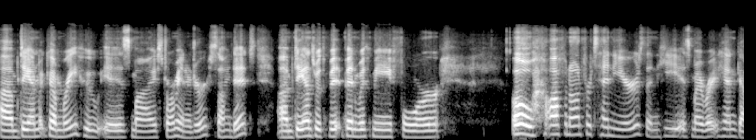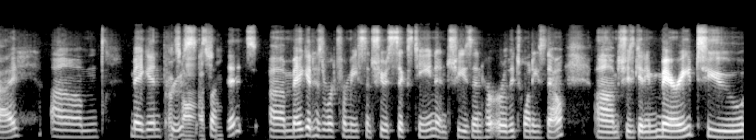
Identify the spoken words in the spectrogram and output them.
Um, Dan Montgomery, who is my store manager, signed it. Um, Dan's with been with me for oh off and on for ten years, and he is my right hand guy. Um, Megan Bruce awesome. signed it. Um, Megan has worked for me since she was 16, and she's in her early 20s now. Um, she's getting married to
